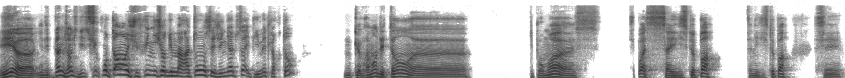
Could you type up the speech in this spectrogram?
Et euh, il y a des, plein de gens qui disent Je suis content, je suis finisher du marathon, c'est génial, tout ça. Et puis ils mettent leur temps. Donc, euh, vraiment des temps qui, pour moi, je sais pas, ça n'existe pas. Ça n'existe pas. C'est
